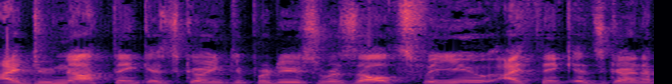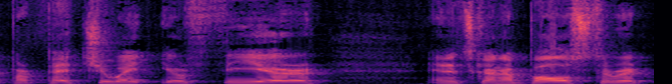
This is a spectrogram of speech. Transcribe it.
I do not think it's going to produce results for you. I think it's going to perpetuate your fear and it's going to bolster it.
